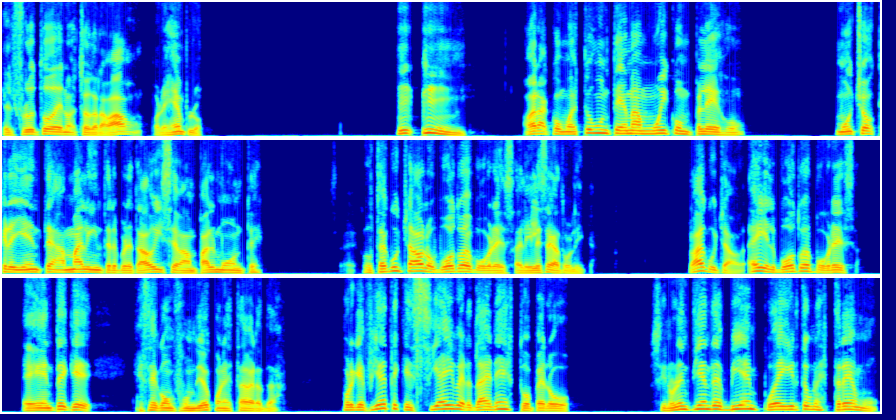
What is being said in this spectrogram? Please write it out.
el fruto de nuestro trabajo, por ejemplo. Ahora, como esto es un tema muy complejo, muchos creyentes han malinterpretado y se van para el monte. Usted ha escuchado los votos de pobreza de la Iglesia Católica. ¿Lo ha escuchado? Hey, el voto de pobreza. Es gente que, que se confundió con esta verdad. Porque fíjate que sí hay verdad en esto, pero si no lo entiendes bien, puede irte a un extremo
